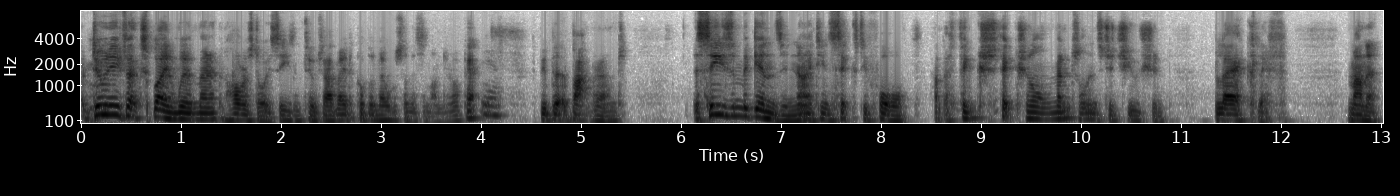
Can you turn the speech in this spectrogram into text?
I do need to explain with American Horror Story season two. So I've made a couple of notes on this, Amanda. Okay, Yeah. be a bit of background. The season begins in 1964 at the fic- fictional mental institution Briarcliff Manor,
